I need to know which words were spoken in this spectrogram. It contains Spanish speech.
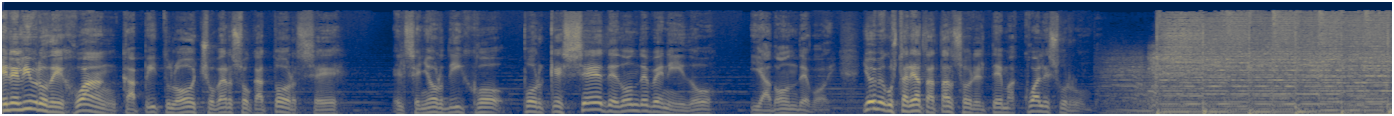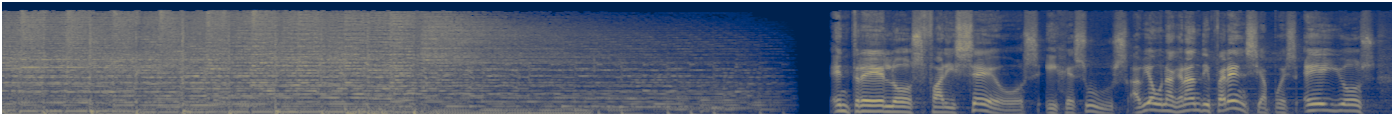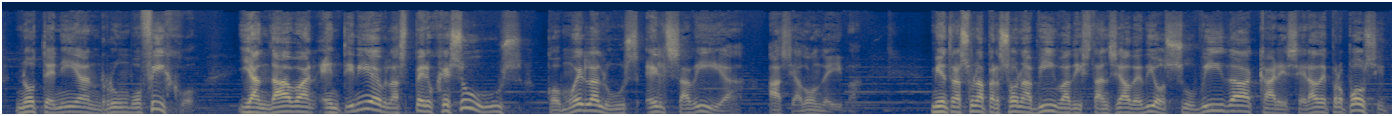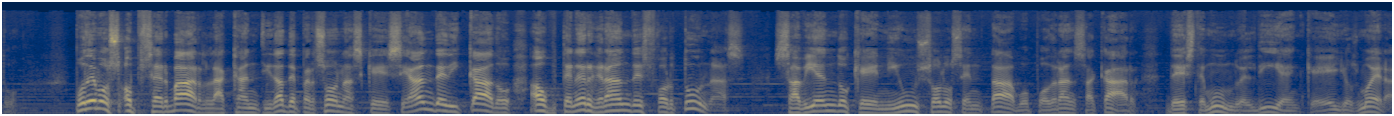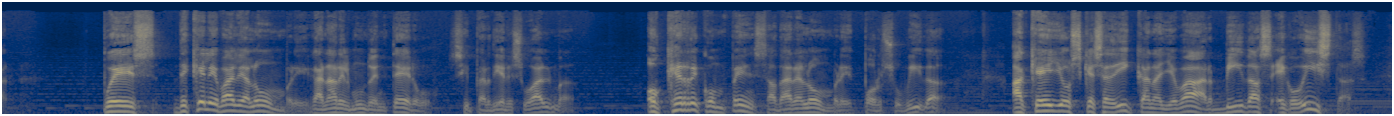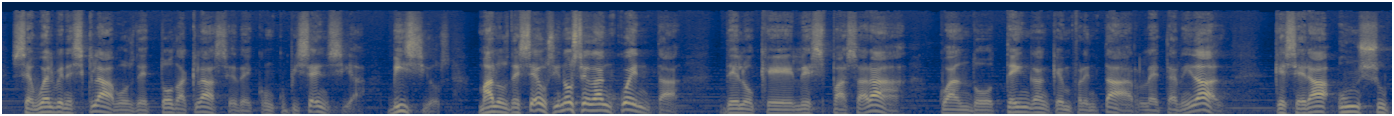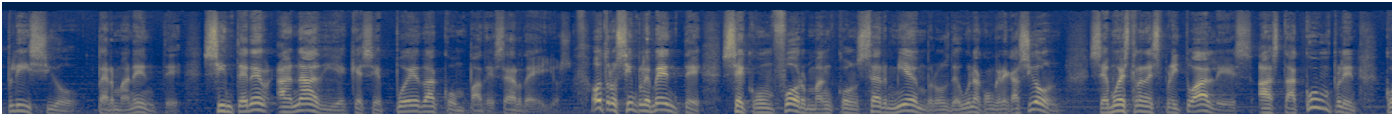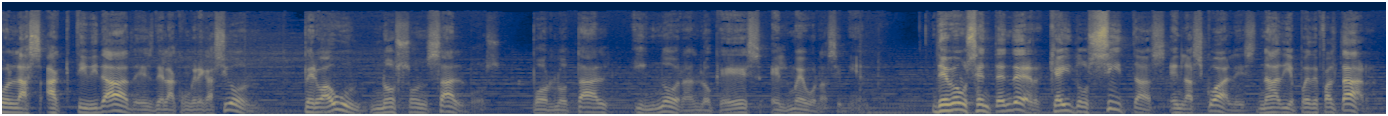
En el libro de Juan, capítulo 8, verso 14, el Señor dijo, porque sé de dónde he venido y a dónde voy. Y hoy me gustaría tratar sobre el tema, ¿cuál es su rumbo? Entre los fariseos y Jesús había una gran diferencia, pues ellos no tenían rumbo fijo y andaban en tinieblas, pero Jesús, como es la luz, él sabía hacia dónde iba. Mientras una persona viva distanciada de Dios, su vida carecerá de propósito. Podemos observar la cantidad de personas que se han dedicado a obtener grandes fortunas, sabiendo que ni un solo centavo podrán sacar de este mundo el día en que ellos mueran. Pues, ¿de qué le vale al hombre ganar el mundo entero si perdiere su alma? ¿O qué recompensa dar al hombre por su vida? Aquellos que se dedican a llevar vidas egoístas se vuelven esclavos de toda clase de concupiscencia, vicios, malos deseos y no se dan cuenta de lo que les pasará cuando tengan que enfrentar la eternidad, que será un suplicio permanente, sin tener a nadie que se pueda compadecer de ellos. Otros simplemente se conforman con ser miembros de una congregación, se muestran espirituales, hasta cumplen con las actividades de la congregación, pero aún no son salvos, por lo tal ignoran lo que es el nuevo nacimiento debemos entender que hay dos citas en las cuales nadie puede faltar.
